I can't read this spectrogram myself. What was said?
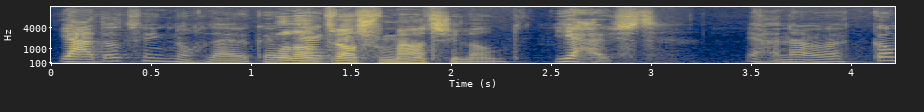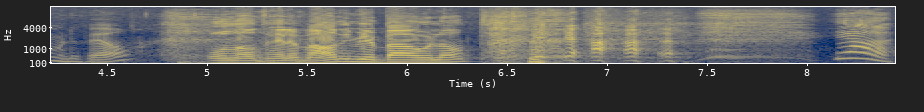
Ja, dat vind ik nog leuker. Holland Kijk, Transformatieland? juist. Ja, nou, we komen er wel. Holland helemaal niet meer bouwenland? Ja.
